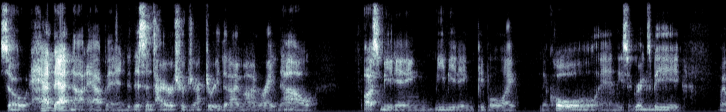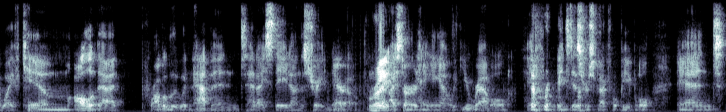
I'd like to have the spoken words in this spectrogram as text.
So had that not happened, this entire trajectory that I'm on right now, us meeting, me meeting people like Nicole and Lisa Grigsby, my wife Kim, all of that probably wouldn't happen had I stayed on the straight and narrow. Right. I started hanging out with you, rabble, and, Right. and disrespectful people, and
